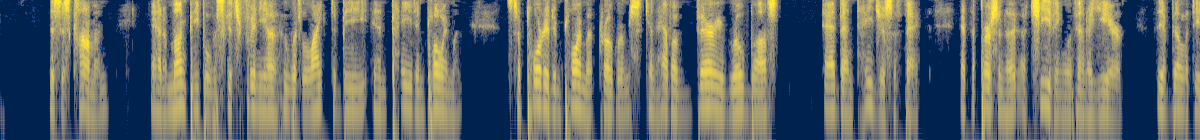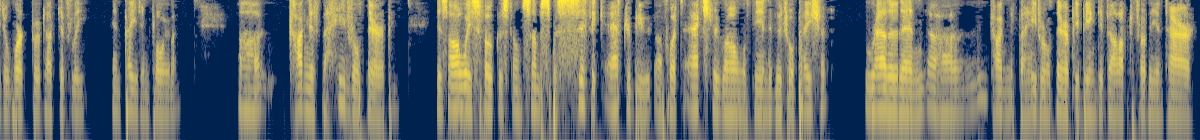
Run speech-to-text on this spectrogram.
This is common, And among people with schizophrenia who would like to be in paid employment, supported employment programs can have a very robust, advantageous effect at the person achieving within a year the ability to work productively in paid employment. Uh, cognitive behavioral therapy is always focused on some specific attribute of what's actually wrong with the individual patient rather than uh, cognitive behavioral therapy being developed for the entire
